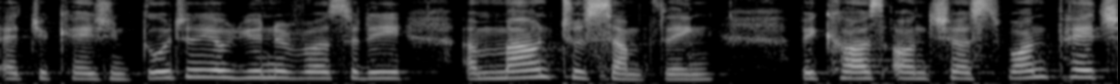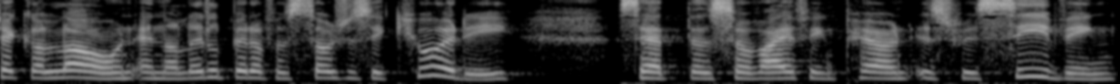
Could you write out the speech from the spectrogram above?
education, go to your university, amount to something, because on just one paycheck alone and a little bit of a social security that the surviving parent is receiving,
